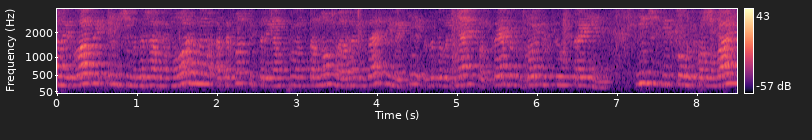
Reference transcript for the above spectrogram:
державної влади, іншими державними органами, а також підприємствами, установами, організаціями, які задовольняють потреби Збройних сил України, інших військових формувань,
